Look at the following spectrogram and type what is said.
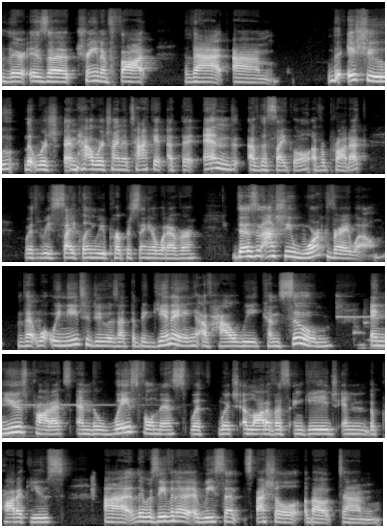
there is a train of thought that um, the issue that we're and how we're trying to attack it at the end of the cycle of a product with recycling, repurposing, or whatever, doesn't actually work very well. That what we need to do is at the beginning of how we consume and use products and the wastefulness with which a lot of us engage in the product use. Uh, there was even a, a recent special about um,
